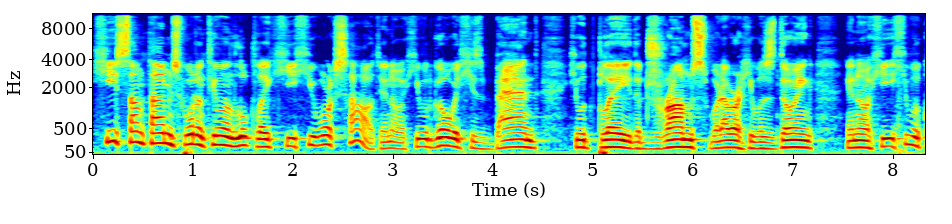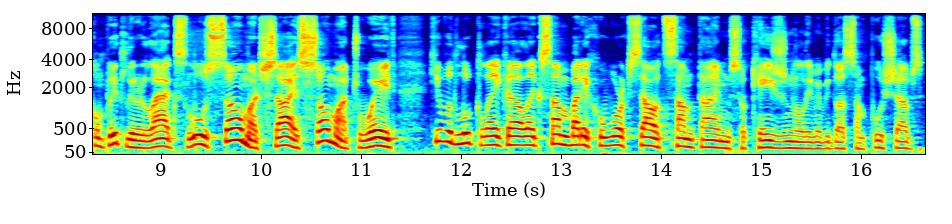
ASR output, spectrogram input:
he sometimes wouldn't even look like he, he works out. You know, he would go with his band, he would play the drums, whatever he was doing. You know, he, he would completely relax, lose so much size, so much weight. He would look like uh, like somebody who works out sometimes, occasionally, maybe does some push-ups,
